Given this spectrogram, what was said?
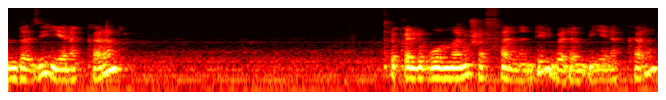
እንደዚህ እየነከርን ጥቅል ጎመኑ ሸፈን እንዲል በደንብ እየነከርን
